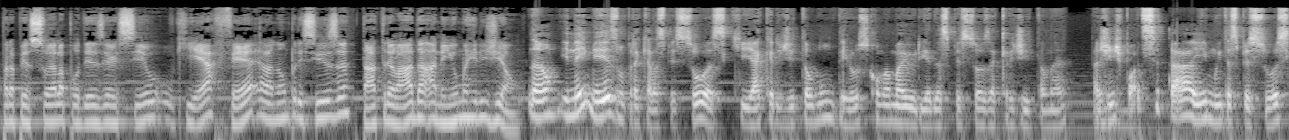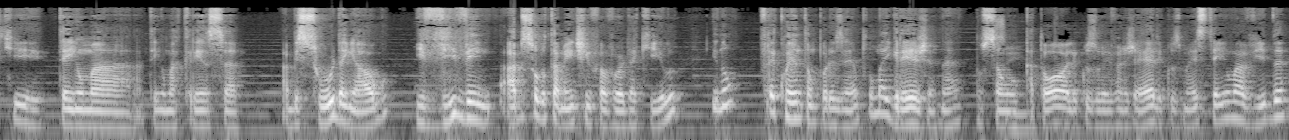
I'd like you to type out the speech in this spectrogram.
para a pessoa ela poder exercer o que é a fé, ela não precisa estar tá atrelada a nenhuma religião? Não, e nem mesmo para aquelas pessoas que acreditam num Deus como a maioria das pessoas acreditam, né? A gente pode citar aí muitas pessoas que têm uma, têm uma crença absurda em algo e vivem absolutamente em favor daquilo e não frequentam, por exemplo, uma igreja, né? Não são Sim. católicos ou evangélicos, mas têm uma vida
